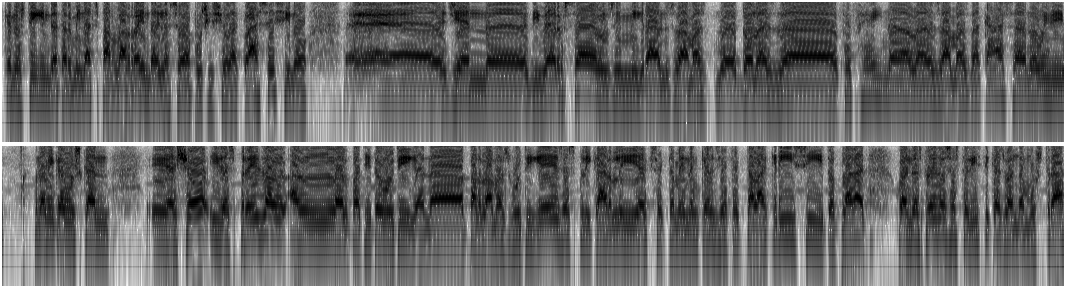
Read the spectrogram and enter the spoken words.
que no estiguin determinats per la renda i la seva posició de classe, sinó eh, gent eh, diversa, els immigrants, eh, dones de fer feina, les ames de casa, no vull dir, una mica buscant eh, això i després el, el, la petita botiga, anar a parlar amb els botiguers, explicar-li exactament en què els afecta la crisi i tot plegat, quan després les estadístiques van demostrar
